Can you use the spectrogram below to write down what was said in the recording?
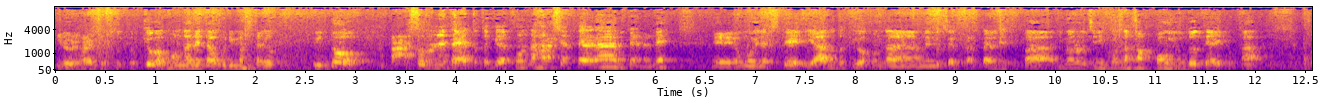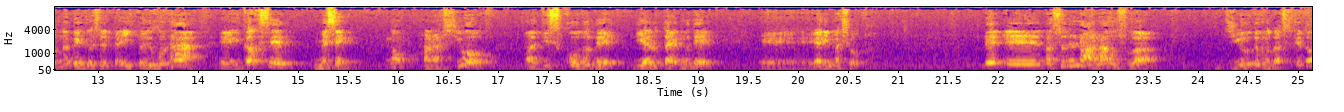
いろいろ話をすると。今日はこんなネタ送りましたよと。言うとああそのネタやった時はこんな話やったよなみたいなね。えー、思い出していやあの時はこんな面倒くさいことあったよねとか今のうちにこんな本読んどってやいとかこんな勉強しといたらいいというふうな、えー、学生目線の話を、まあ、ディスコードでリアルタイムで、えー、やりましょうと。で、えーまあ、それのアナウンスは授業でも出すけど、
